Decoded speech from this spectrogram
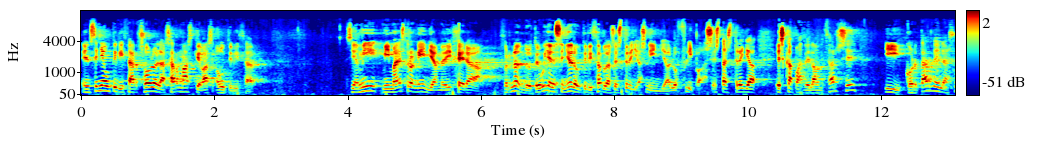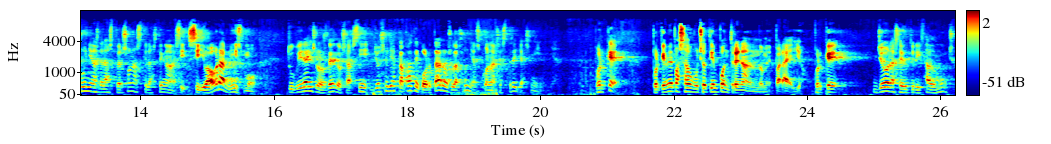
enseña a utilizar solo las armas que vas a utilizar. Si a mí mi maestro ninja me dijera, Fernando, te voy a enseñar a utilizar las estrellas ninja, lo flipas, esta estrella es capaz de lanzarse y cortarle las uñas de las personas que las tengan así. Si ahora mismo tuvierais los dedos así, yo sería capaz de cortaros las uñas con las estrellas ninja. ¿Por qué? Porque me he pasado mucho tiempo entrenándome para ello, porque yo las he utilizado mucho.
